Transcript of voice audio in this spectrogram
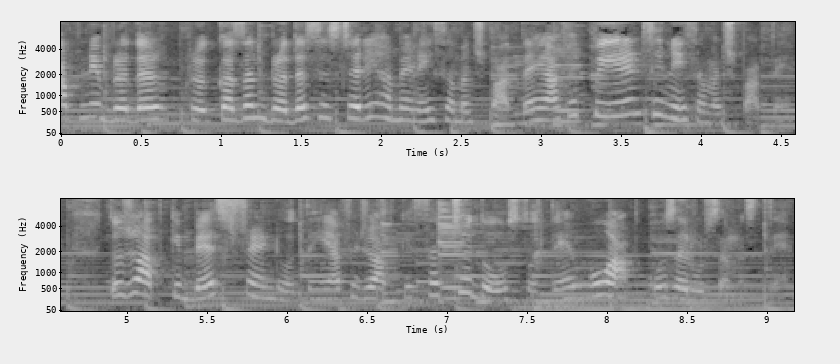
अपने ब्रदर कज़न ब्रदर सिस्टर ही हमें नहीं समझ पाते हैं या फिर पेरेंट्स ही नहीं समझ पाते हैं। तो जो आपके बेस्ट फ्रेंड होते हैं या फिर जो आपके सच्चे दोस्त होते हैं, वो आपको ज़रूर समझते हैं।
